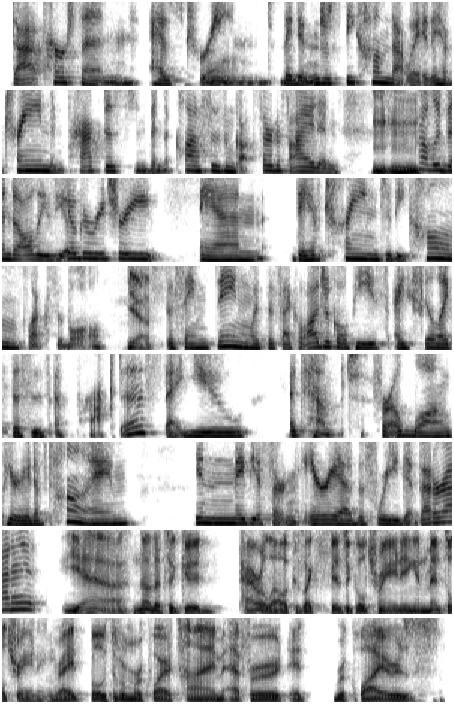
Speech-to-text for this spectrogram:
that person has trained. They didn't just become that way. They have trained and practiced and been to classes and got certified and mm-hmm. probably been to all these yoga retreats and they have trained to become flexible. Yeah. The same thing with the psychological piece. I feel like this is a practice that you attempt for a long period of time in maybe a certain area before you get better at it. Yeah, no, that's a good parallel because like physical training and mental training, right? Both of them require time, effort. It requires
